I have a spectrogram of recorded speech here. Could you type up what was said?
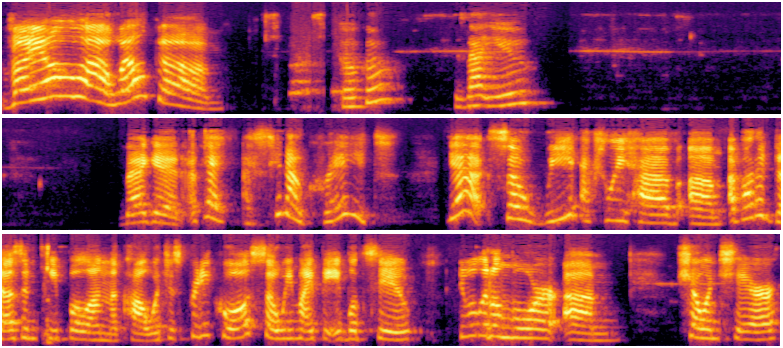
Viola, welcome. Coco, is that you? Megan, okay, I see now, great. Yeah, so we actually have um, about a dozen people on the call, which is pretty cool. So we might be able to do a little more um, show and share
